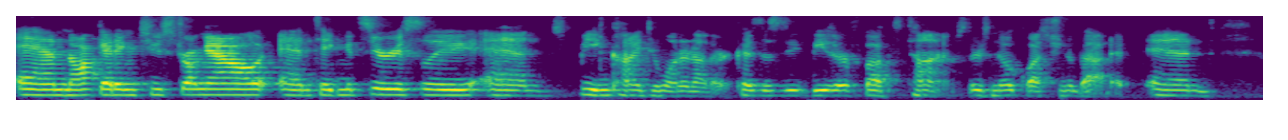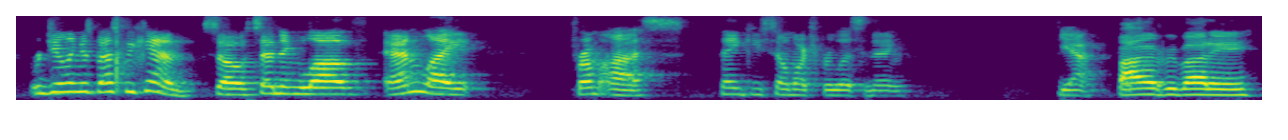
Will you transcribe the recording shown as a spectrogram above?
and not getting too strung out and taking it seriously and being kind to one another because these are fucked times. There's no question about it. And we're dealing as best we can. So sending love and light from us. Thank you so much for listening. Yeah. Bye, everybody.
